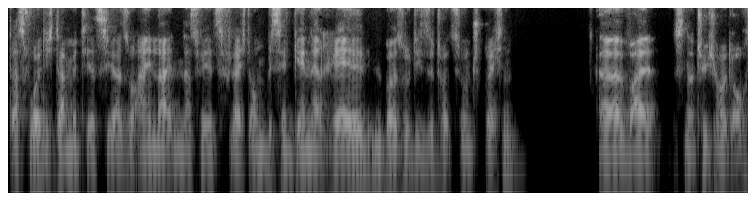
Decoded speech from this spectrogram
das wollte ich damit jetzt ja so einleiten, dass wir jetzt vielleicht auch ein bisschen generell über so die Situation sprechen. Äh, weil es natürlich heute auch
